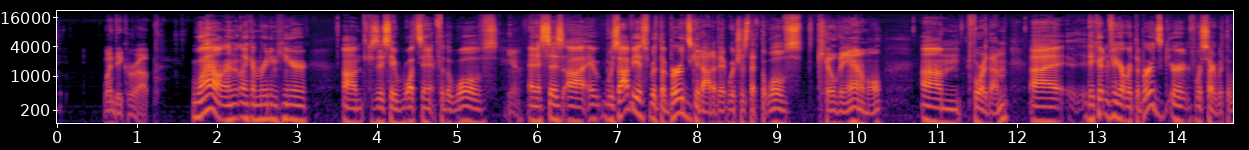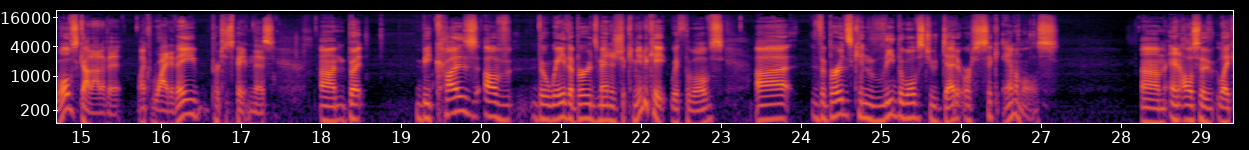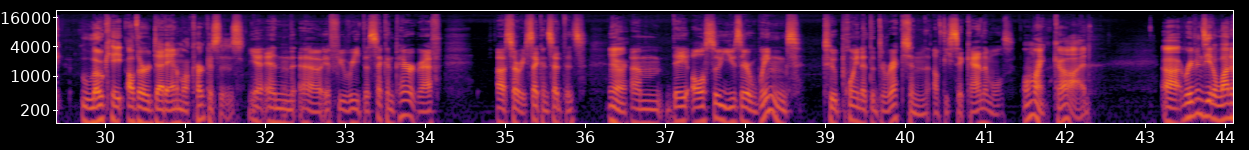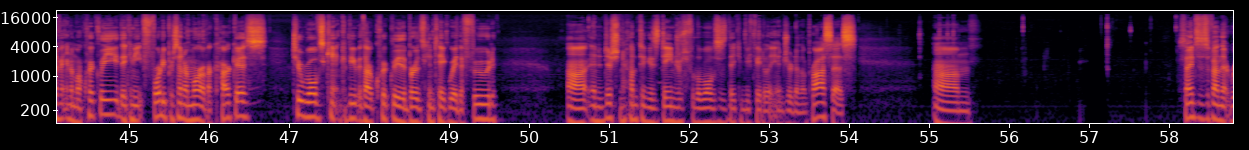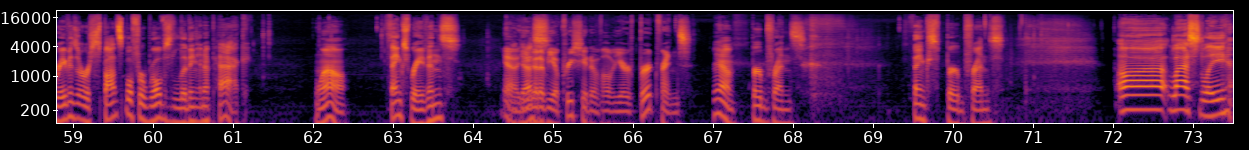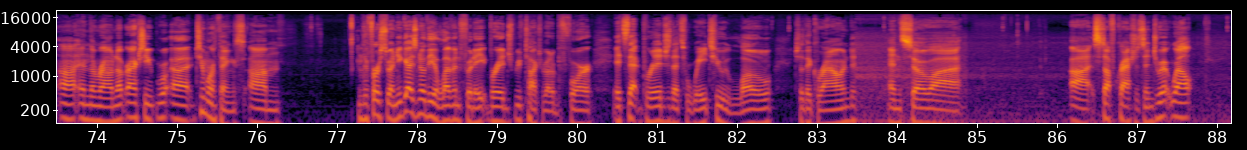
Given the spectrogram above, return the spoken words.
when they grow up. Wow, and like I'm reading here, because they say what's in it for the wolves, Yeah. and it says uh, it was obvious what the birds get out of it, which is that the wolves kill the animal um, for them. Uh, they couldn't figure out what the birds, or sorry, what the wolves got out of it. Like, why do they participate in this? Um, but because of the way the birds manage to communicate with the wolves, uh, the birds can lead the wolves to dead or sick animals, um, and also like locate other dead animal carcasses. Yeah, and uh, if you read the second paragraph, uh, sorry, second sentence, Yeah. um, they also use their wings to point at the direction of the sick animals. Oh my god. Uh, ravens eat a lot of animal quickly. They can eat 40% or more of a carcass. Two wolves can't compete with how quickly the birds can take away the food. Uh, in addition, hunting is dangerous for the wolves as they can be fatally injured in the process. Um, scientists have found that ravens are responsible for wolves living in a pack. Wow. Thanks, ravens. Yeah, you gotta be appreciative of your bird friends. Yeah, bird friends. Thanks, burb friends. Uh, lastly, uh, in the roundup, or actually, uh, two more things. Um, the first one, you guys know the 11 foot 8 bridge. We've talked about it before. It's that bridge that's way too low to the ground. And so, uh, uh, stuff crashes into it. Well,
